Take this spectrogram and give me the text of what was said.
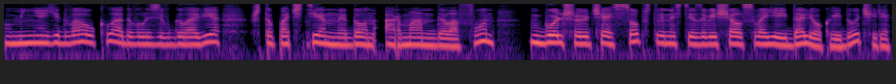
У меня едва укладывалось в голове, что почтенный Дон Арман де Лафон большую часть собственности завещал своей далекой дочери,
